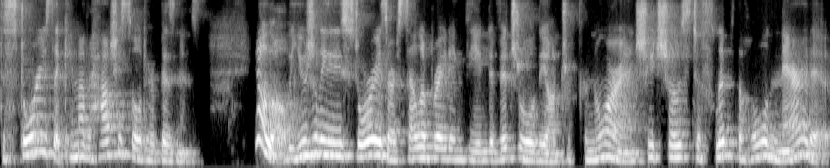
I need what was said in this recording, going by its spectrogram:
the stories that came out of how she sold her business you know, usually these stories are celebrating the individual, the entrepreneur, and she chose to flip the whole narrative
